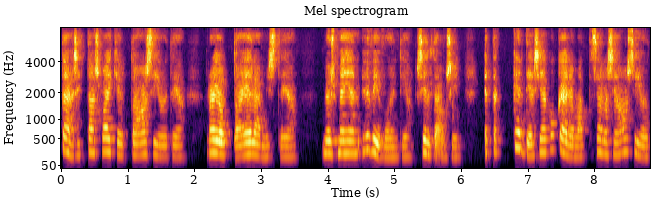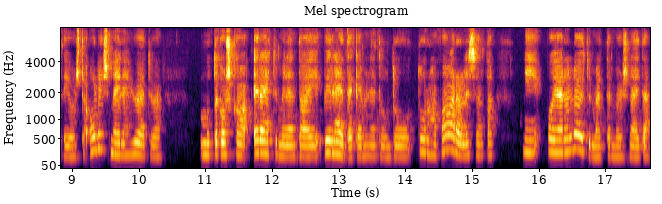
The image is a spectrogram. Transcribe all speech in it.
tämä sitten taas vaikeuttaa asioita ja rajoittaa elämistä ja myös meidän hyvinvointia siltä osin, että kenties jää kokeilematta sellaisia asioita, joista olisi meille hyötyä, mutta koska erehtyminen tai virheen tekeminen tuntuu turha vaaralliselta, niin voi jäädä löytymättä myös näitä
